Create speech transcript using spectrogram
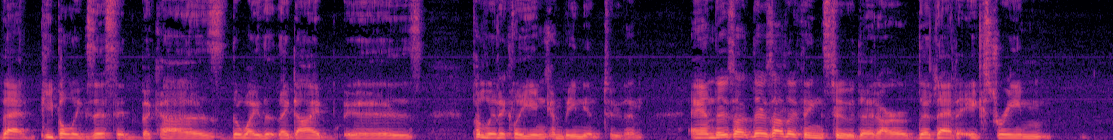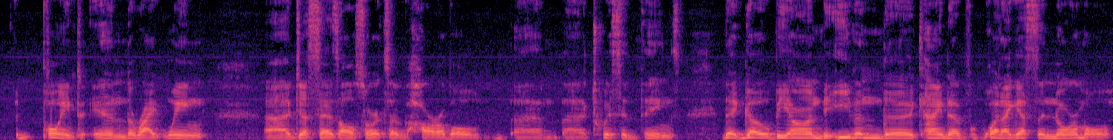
that people existed because the way that they died is politically inconvenient to them. And there's uh, there's other things too that are that that extreme point in the right wing uh, just says all sorts of horrible, um, uh, twisted things that go beyond even the kind of what I guess the normal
